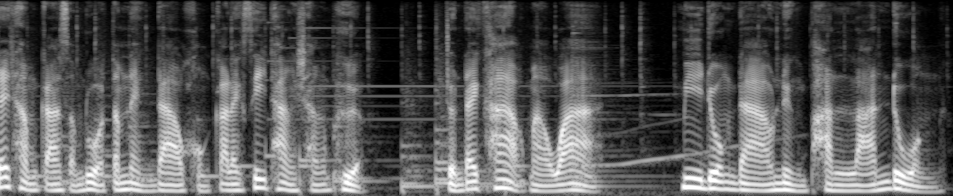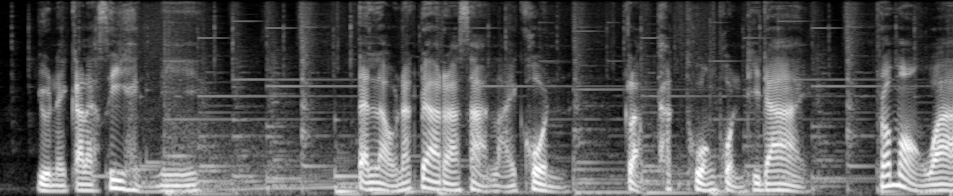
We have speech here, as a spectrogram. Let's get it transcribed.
ได้ทำการสำรวจตำแหน่งดาวของกาแล็กซีทางช้างเผือก จนได้ค่าออกมาว่า มีดวงดาว 1,000 ล้านดวง อยู่ในกาแล็กซีแห่งนี้ แต่เหล่านักดาราศาสตร์หลายคนกลับทักท้วงผลที่ได้ เพราะมองว่า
